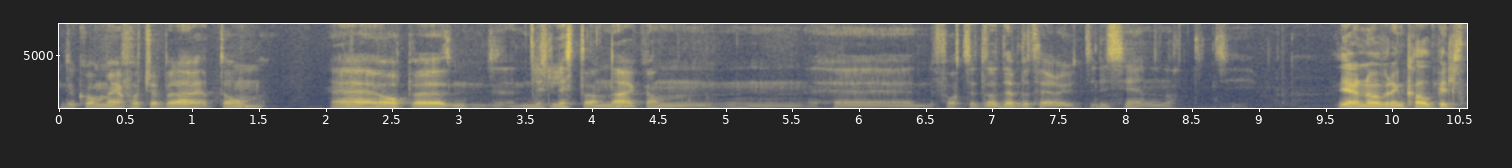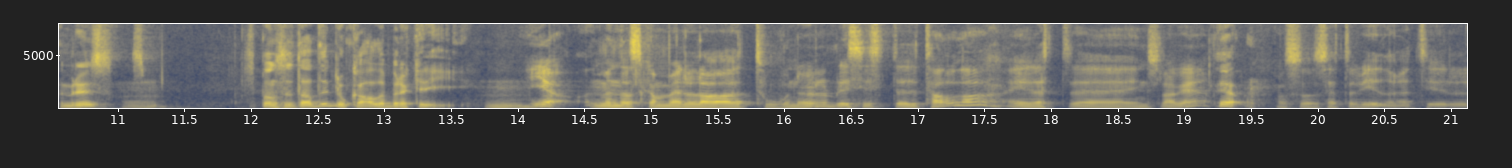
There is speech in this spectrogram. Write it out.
Du kommer fortsatt på det, Tom. Eh, Jeg håper lytterne kan eh, fortsette å debattere ute de sene nattetimene. Gjerne over en kald pilsnerbrus. Mm. Sponset av det lokale brøkkeri. Ja, men da skal vi la 2-0 bli siste tall da, i dette innslaget. Ja. Og så sette videre til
